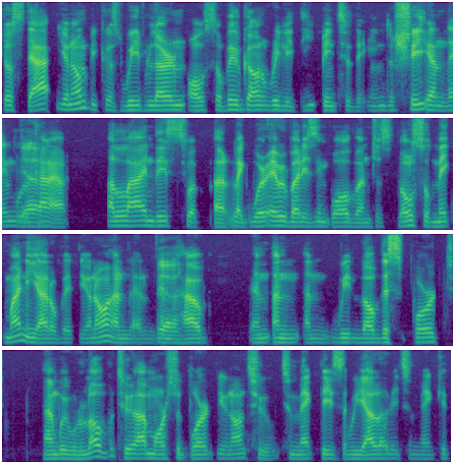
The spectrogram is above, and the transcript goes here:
just that, you know, because we've learned also, we've gone really deep into the industry and then we're yeah. kind of align this to uh, like where everybody's involved and just also make money out of it, you know, and and, yeah. and have and and and we love the support and we would love to have more support, you know, to to make this a reality, to make it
